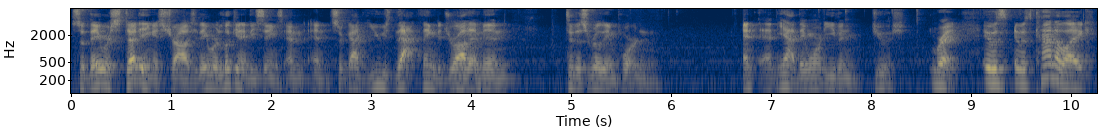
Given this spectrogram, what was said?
So they were studying astrology. They were looking at these things, and and so God used that thing to draw Mm-hmm. them in to this really important. And and yeah, they weren't even Jewish. Right. It was it was kind of like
